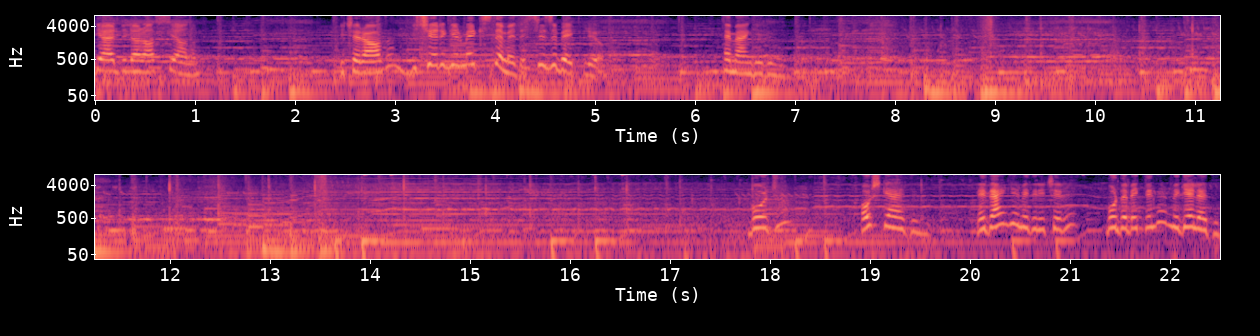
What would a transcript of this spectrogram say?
Geldiler Asya Hanım. İçeri aldın mı? İçeri girmek istemedi. Sizi bekliyor. Hemen geliyorum. Burcu, hoş geldin. Neden girmedin içeri? Burada beklenir mi? Gel hadi.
